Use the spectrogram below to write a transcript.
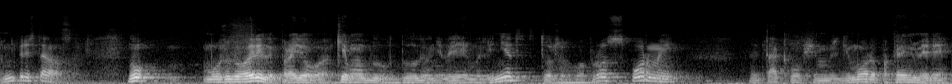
он не перестарался. Ну, мы уже говорили про Йова, кем он был, был ли он евреем или нет, это тоже вопрос спорный. И так, в общем, из Гемора, по крайней мере,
